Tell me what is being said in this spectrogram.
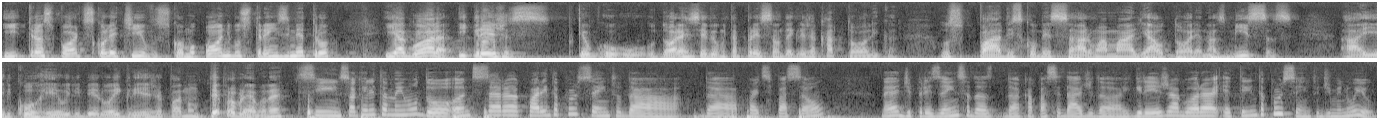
e transportes coletivos, como ônibus, trens e metrô. E agora, igrejas porque o, o, o Dória recebeu muita pressão da Igreja Católica. Os padres começaram a malhar o Dória nas missas. Aí ele correu e liberou a igreja para não ter problema, né? Sim, só que ele também mudou. Antes era 40% da, da participação, né, de presença da, da capacidade da igreja, agora é 30%, diminuiu.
